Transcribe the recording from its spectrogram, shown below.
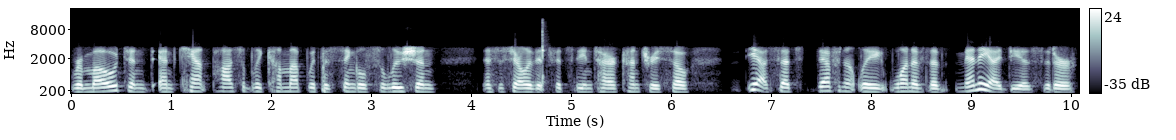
remote and and can't possibly come up with a single solution necessarily that fits the entire country. So, yes, that's definitely one of the many ideas that are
